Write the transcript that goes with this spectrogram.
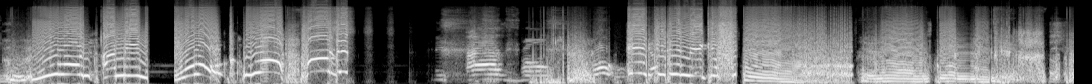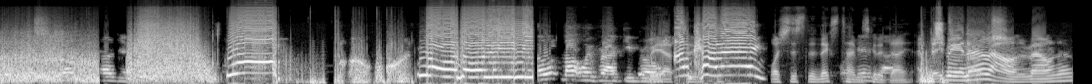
Run! I mean, walk! What? How did This ass, bro. Bro. it didn't make oh. it? No, No, don't leave me! Don't not wait for Aki, bro. We have I'm to- coming! Watch this. The next time he's Okay, gonna bye. die. And It's then been crouch. around, around.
